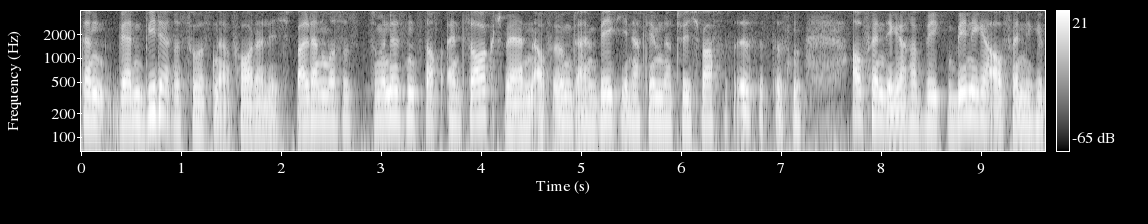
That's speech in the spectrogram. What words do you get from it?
dann werden wieder Ressourcen erforderlich, weil dann muss es zumindest noch entsorgt werden auf irgendeinem Weg, je nachdem natürlich, was es ist. Ist das ein aufwendigerer Weg, ein weniger aufwendige,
